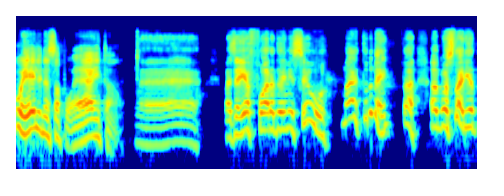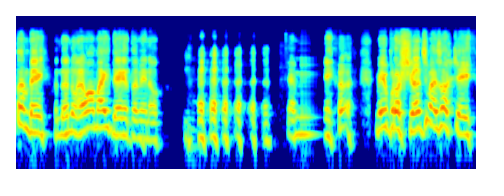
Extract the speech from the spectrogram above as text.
ele nessa porra. É, então. É. Mas aí é fora do MCU. Mas tudo bem. Tá. Eu gostaria também. Não é uma má ideia também, não. É meio, meio broxante, mas ok.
